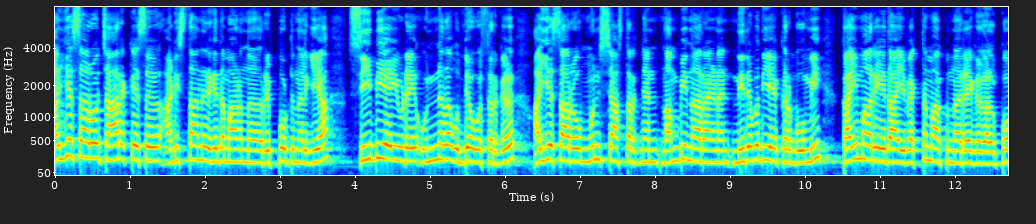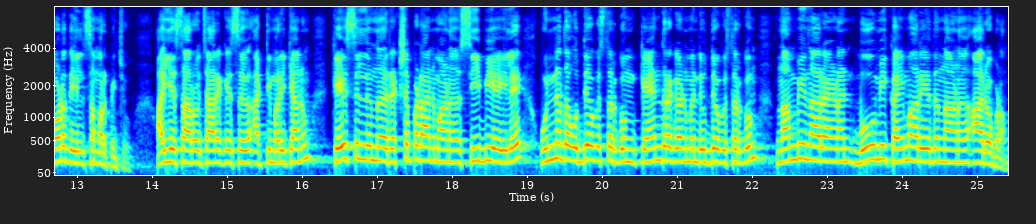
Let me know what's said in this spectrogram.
ഐ എസ് ആർഒ ചാരക്കേസ് അടിസ്ഥാനരഹിതമാണെന്ന് റിപ്പോർട്ട് നൽകിയ സി ബി ഐയുടെ ഉന്നത ഉദ്യോഗസ്ഥർക്ക് ഐ എസ് ആർഒ മുൻ ശാസ്ത്രജ്ഞൻ നമ്പി നാരായണൻ നിരവധി ഏക്കർ ഭൂമി കൈമാറിയതായി വ്യക്തമാക്കുന്ന രേഖകൾ കോടതിയിൽ സമർപ്പിച്ചു. ഐ എസ് ആർഒ ചാരക്കേസ് അട്ടിമറിക്കാനും കേസിൽ നിന്ന് രക്ഷപ്പെടാനുമാണ് സി ബി ഐയിലെ ഉന്നത ഉദ്യോഗസ്ഥർക്കും കേന്ദ്ര ഗവൺമെന്റ് ഉദ്യോഗസ്ഥർക്കും നമ്പി നാരായണൻ ഭൂമി കൈമാറിയതെന്നാണ് ആരോപണം.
